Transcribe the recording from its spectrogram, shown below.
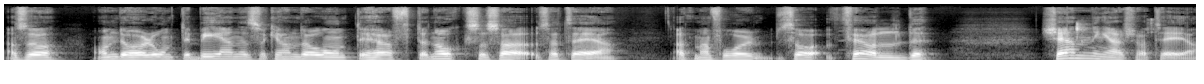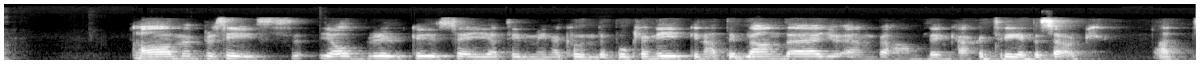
alltså om du har ont i benet så kan du ha ont i höften också så, så att säga. Att man får så, följdkänningar så att säga. Ja, men precis. Jag brukar ju säga till mina kunder på kliniken att ibland är ju en behandling kanske tre besök. Att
